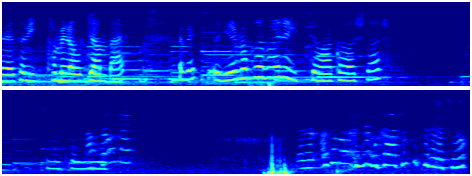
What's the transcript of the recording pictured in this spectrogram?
Ee, tabii kamera alacağım ben. Evet yarın okula böyle gideceğim arkadaşlar. Şimdi tabii Hakan Bey. Ee, acaba bizim uçağı siz mi sürüyorsunuz?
